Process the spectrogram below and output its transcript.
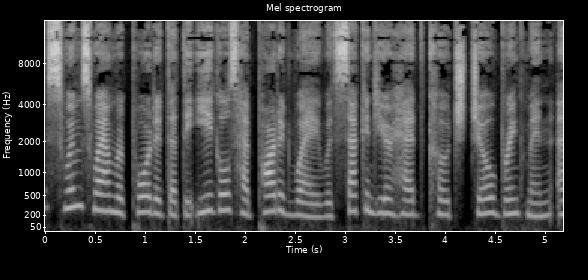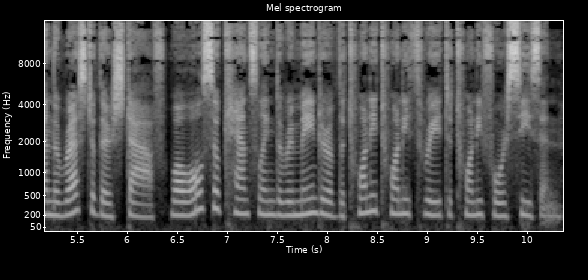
SwimSwam reported that the Eagles had parted way with second-year head coach Joe Brinkman and the rest of their staff while also canceling the remainder of the 2023-24 season.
